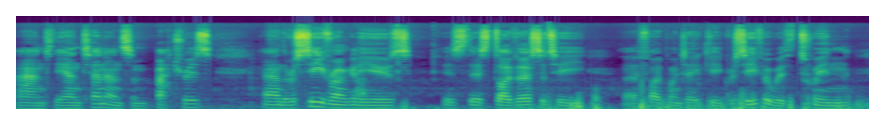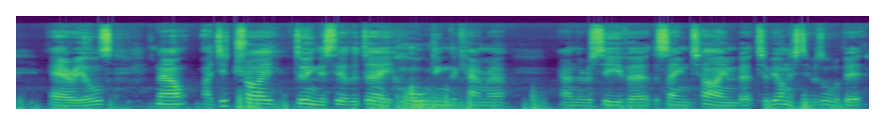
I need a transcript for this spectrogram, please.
and the antenna and some batteries and the receiver I'm going to use is this Diversity uh, 5.8 gig receiver with twin aerials. Now I did try doing this the other day, holding the camera and the receiver at the same time, but to be honest it was all a bit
